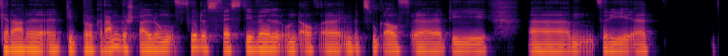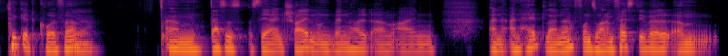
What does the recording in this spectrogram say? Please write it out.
gerade äh, die Programmgestaltung für das Festival und auch äh, in Bezug auf äh, die äh, für die äh, Ticketkäufer ja ähm, das ist sehr entscheidend. Und wenn halt ähm, ein, ein, ein Headliner von so einem Festival ähm,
